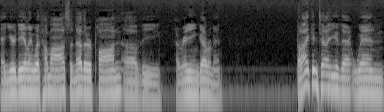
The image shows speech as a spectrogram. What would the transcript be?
and you're dealing with Hamas, another pawn of the Iranian government. But I can tell you that when,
